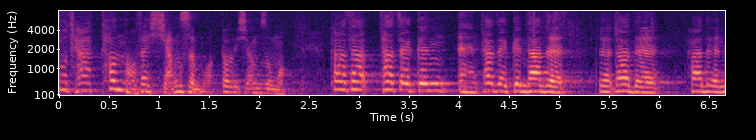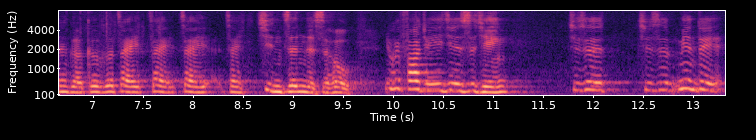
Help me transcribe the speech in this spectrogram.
说他他脑袋想什么？到底想什么？他他他在跟 他在跟他的他他的他的那个哥哥在在在在竞争的时候，你会发觉一件事情，其实。其实面对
